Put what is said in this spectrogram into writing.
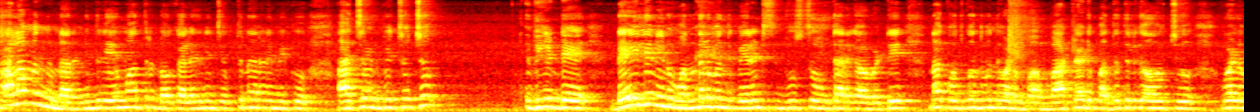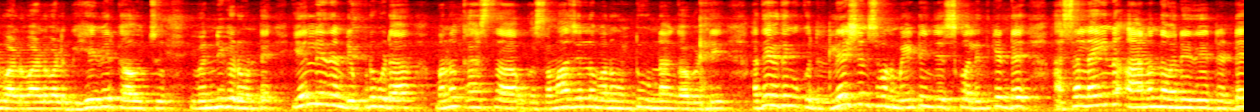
చాలామంది ఉన్నారండి. ఇందులో ఏమాత్రం డోకా లేదు. నేను చెప్తున్నానని మీకు ఆశ్చర్యం అనిపించవచ్చు. ఎందుకంటే డైలీ నేను వందల మంది పేరెంట్స్ని చూస్తూ ఉంటాను కాబట్టి నాకు కొంత కొంతమంది వాళ్ళు మాట్లాడే పద్ధతులు కావచ్చు వాళ్ళు వాళ్ళ వాళ్ళ వాళ్ళ బిహేవియర్ కావచ్చు ఇవన్నీ కూడా ఉంటాయి. ఏం లేదండి ఎప్పుడు కూడా మనం కాస్త ఒక సమాజంలో మనం ఉంటూ ఉన్నాం కాబట్టి అదేవిధంగా కొన్ని రిలేషన్స్ మనం మెయింటైన్ చేసుకోవాలి. ఎందుకంటే అసలైన ఆనందం అనేది ఏంటంటే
